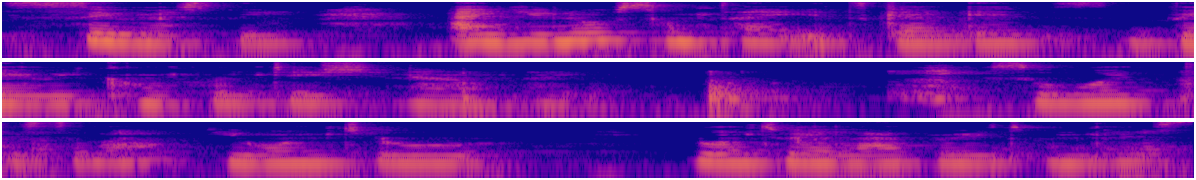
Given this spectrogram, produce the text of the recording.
Seriously. And you know, sometimes it can get very confrontational. Like, so what this about? You want to you want to elaborate on this?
